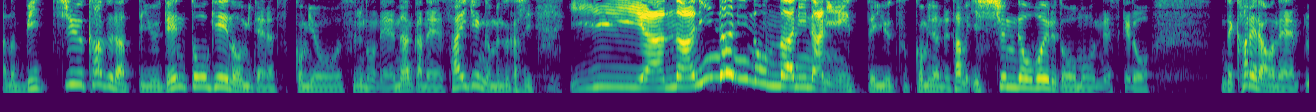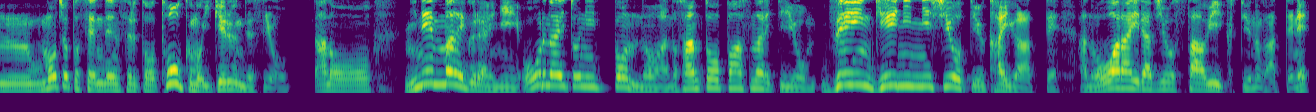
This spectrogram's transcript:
あの、備中神楽っていう伝統芸能みたいなツッコミをするので、なんかね、再現が難しい。いや、何々の何々っていうツッコミなんで、多分一瞬で覚えると思うんですけど、で、彼らはね、うん、もうちょっと宣伝するとトークもいけるんですよ。あのー、2年前ぐらいに、オールナイトニッポンのあの担当パーソナリティを全員芸人にしようっていう会があって、あの、お笑いラジオスターウィークっていうのがあってね。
